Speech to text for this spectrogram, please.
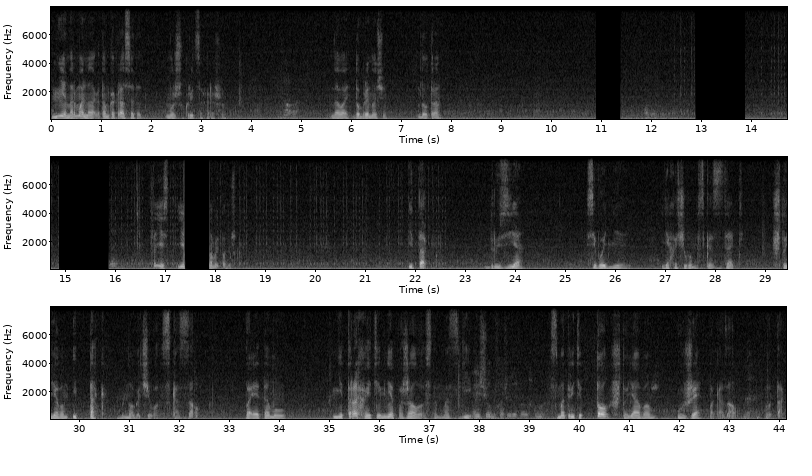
Не, нормально, там как раз этот, можешь укрыться хорошо. Давай. Доброй ночи. До утра. Да есть, есть должна быть подушка. Итак, друзья, сегодня я хочу вам сказать, что я вам и так много чего сказал. Поэтому не трахайте мне, пожалуйста, мозги. Я еще одну хочу взять подушку. Ну, Смотрите то, что я вам уже показал. да. Вот так.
